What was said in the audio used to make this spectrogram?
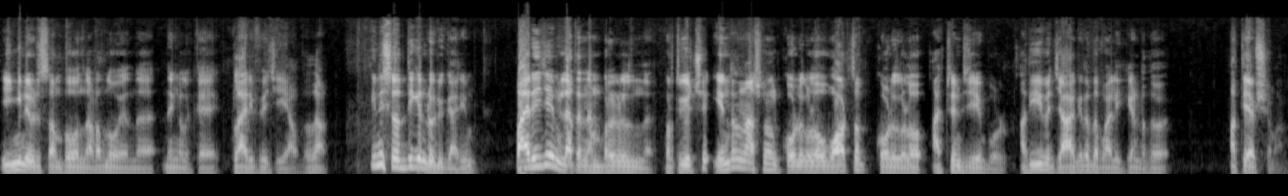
ഇങ്ങനെ ഒരു സംഭവം നടന്നോ എന്ന് നിങ്ങൾക്ക് ക്ലാരിഫൈ ചെയ്യാവുന്നതാണ്. ഇനി ശ്രദ്ധിക്കേണ്ട ഒരു കാര്യം പരിചയമില്ലാത്ത നമ്പറുകളിൽ നിന്ന് പ്രത്യേകിച്ച് ഇന്റർനാഷണൽ കോളുകളോ വാട്സ്ആപ്പ് കോളുകളോ അറ്റൻഡ് ചെയ്യുമ്പോൾ അതീവ ജാഗ്രത പാലിക്കേണ്ടത് അത്യാവശ്യമാണ്.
